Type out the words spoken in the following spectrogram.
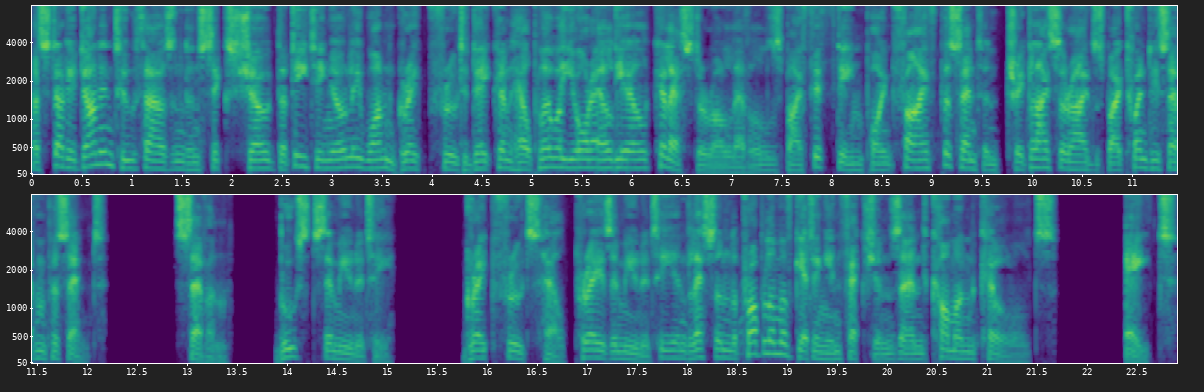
A study done in 2006 showed that eating only one grapefruit a day can help lower your LDL cholesterol levels by 15.5% and triglycerides by 27%. 7. Boosts immunity. Grapefruits help raise immunity and lessen the problem of getting infections and common colds. 8.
